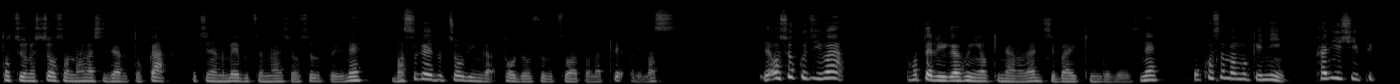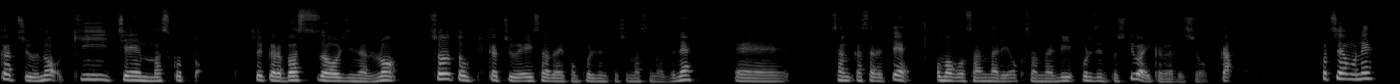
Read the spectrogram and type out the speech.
途中の市町村の話であるとかうちらの名物の話をするというねバスガイド長便が登場するツアーとなっております。でお食事はホテル伊賀雰沖縄のランチバイキングでですねお子様向けにカリウシピカチュウのキーチェーンマスコットそれからバスツアーオリジナルの空飛ぶピカチュウエイサー大根プレゼントしますのでね、えー、参加されてお孫さんなりお子さんなりにプレゼントしてはいかがでしょうかこちらもね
